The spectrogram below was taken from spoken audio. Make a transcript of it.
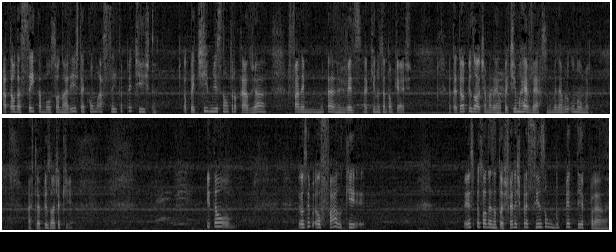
a tal da seita bolsonarista é como a seita petista. É o petismo de sinal trocado. Já falei muitas vezes aqui no Zenton Cash. Até tem um episódio chamado é, O Petismo Reverso, não me lembro o número. Mas tem um episódio aqui. Então, eu sempre eu falo que esse pessoal das antosferas precisam do PT para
